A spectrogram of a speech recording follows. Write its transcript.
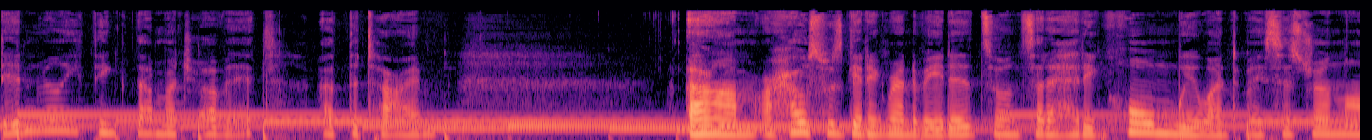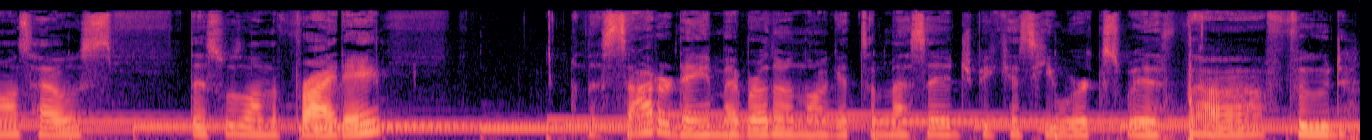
didn't really think that much of it at the time. Um, our house was getting renovated so instead of heading home we went to my sister-in-law's house. This was on the friday. On the saturday my brother-in-law gets a message because he works with uh, food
